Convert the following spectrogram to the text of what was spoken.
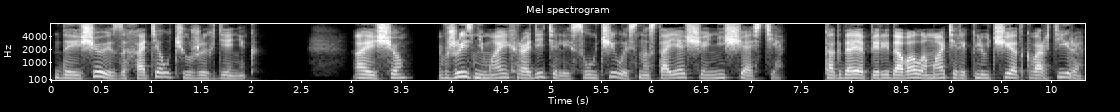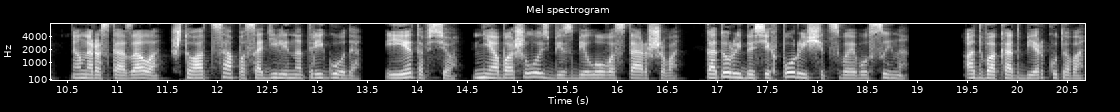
да еще и захотел чужих денег. А еще в жизни моих родителей случилось настоящее несчастье. Когда я передавала матери ключи от квартиры, она рассказала, что отца посадили на три года, и это все не обошлось без Белова-старшего, который до сих пор ищет своего сына. Адвокат Беркутова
